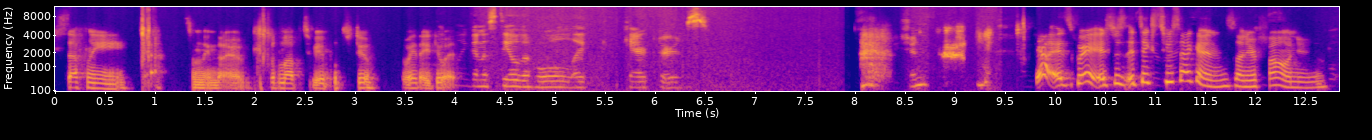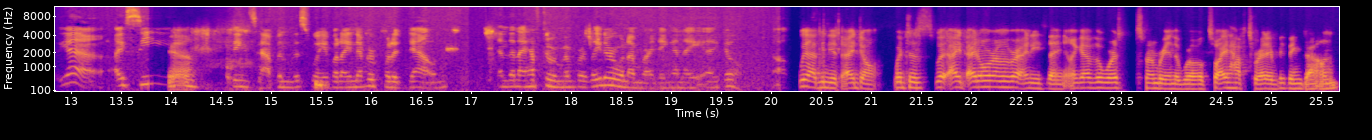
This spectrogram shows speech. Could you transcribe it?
it's definitely, yeah, something that I would love to be able to do the way they do it. I'm gonna steal the whole, like, characters yeah, it's great. It's just it takes two seconds on your phone. You know? Yeah, I see. Yeah. things happen this way, but I never put it down, and then I have to remember later when I'm writing, and I, I don't. Um, yeah, I mean, I don't, which is I I don't remember anything. Like I have the worst memory in the world, so I have to write everything down.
